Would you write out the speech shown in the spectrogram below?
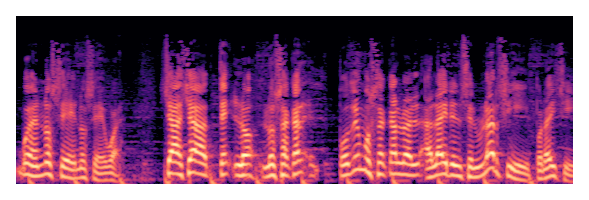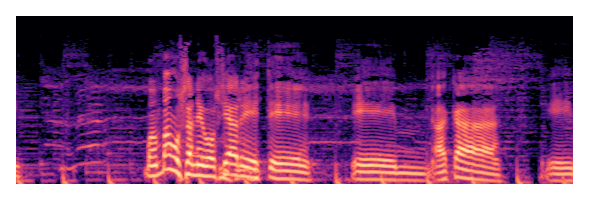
Bueno, no sé, no sé, bueno. Ya, ya, te- lo, lo sacar, ¿podremos sacarlo al, al aire en celular? Sí, por ahí sí. Bueno, vamos a negociar este eh, acá eh,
